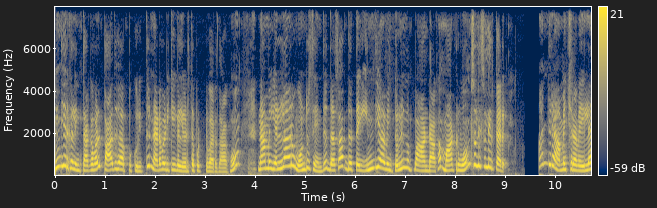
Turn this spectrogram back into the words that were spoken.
இந்தியர்களின் தகவல் பாதுகாப்பு குறித்து நடவடிக்கைகள் எடுக்கப்பட்டு வருவதாகவும் நாம் எல்லாரும் ஒன்று சேர்ந்து தசாப்தத்தை இந்தியாவின் தொழில்நுட்ப ஆண்டாக மாற்றுவோம் சொல்லி சொல்லியிருக்காரு. ஆந்திர அமைச்சரவையில்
